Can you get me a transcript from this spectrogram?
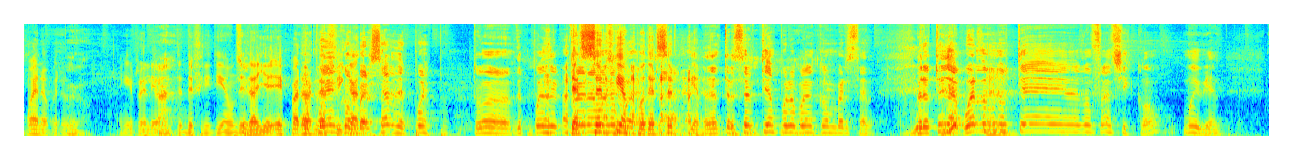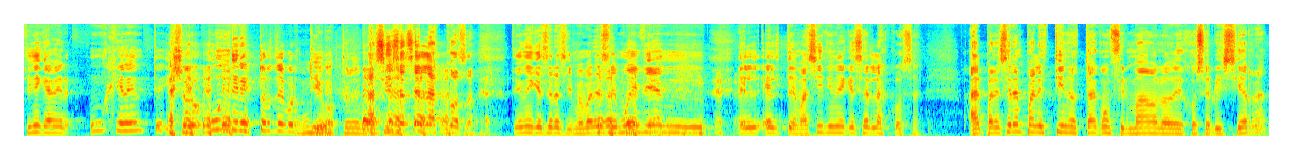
Bueno, pero Bueno. Irrelevante en definitiva, un Sí. detalle. Es para Lo pueden conversar después. Todo- después del Tercer tiempo, pueden- tercer tiempo. En el tercer tiempo lo pueden conversar. Pero estoy de acuerdo con usted, don Francisco. Muy bien. Tiene que haber un gerente y solo un director deportivo. director deportivo. Así se hacen las cosas. Tiene que ser así. Me parece muy bien el, el tema. Así tiene que ser las cosas. Al parecer en Palestino está confirmado lo de José Luis Sierra.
